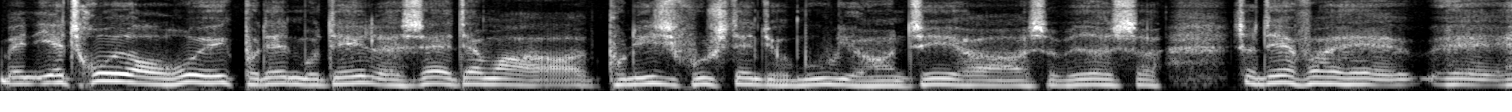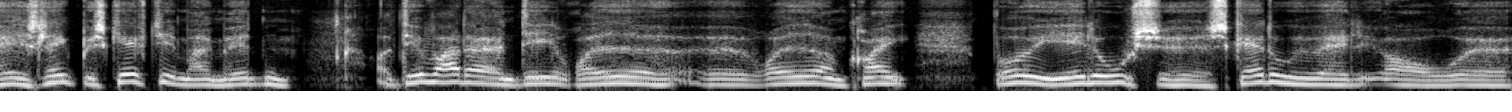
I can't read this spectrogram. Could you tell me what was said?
men jeg troede overhovedet ikke på den model. og sagde, at den var politisk fuldstændig umulig at håndtere og så videre. Så, så derfor havde havde jeg slet ikke beskæftiget mig med den. Og det var der en del vrede, øh, vrede omkring, både i LO's øh, skatteudvalg og, øh,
